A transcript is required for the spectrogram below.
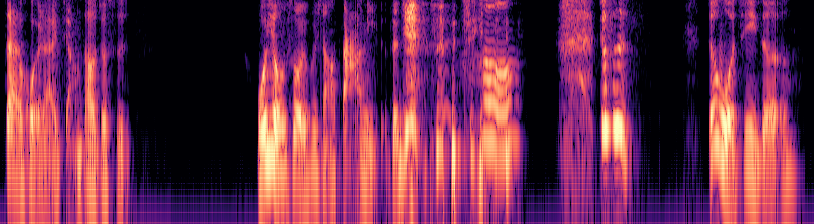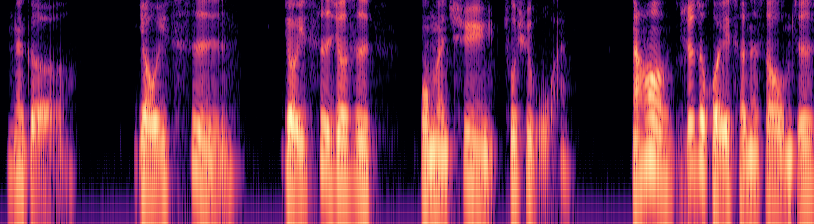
再回来讲到就是我有时候也会想要打你的这件事情，哦，就是就是我记得那个有一次有一次就是我们去出去玩。然后就是回程的时候，我们就是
